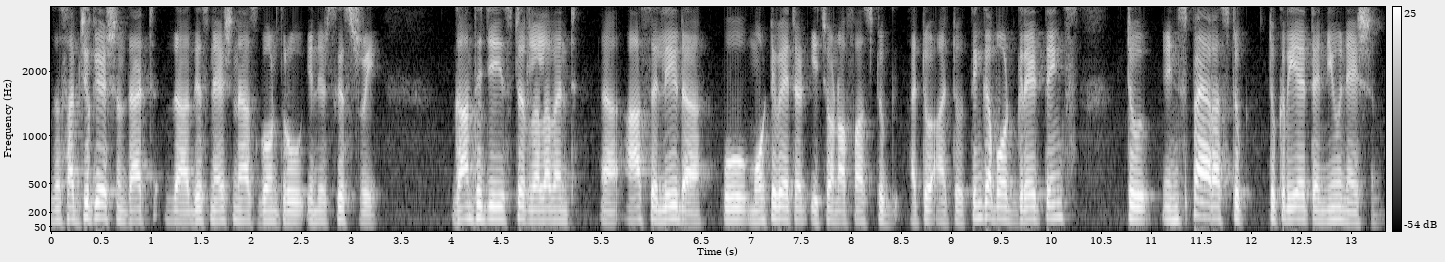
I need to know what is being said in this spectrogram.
the subjugation that the, this nation has gone through in its history. Gandhiji is still relevant uh, as a leader who motivated each one of us to, uh, to, uh, to think about great things, to inspire us to, to create a new nation.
